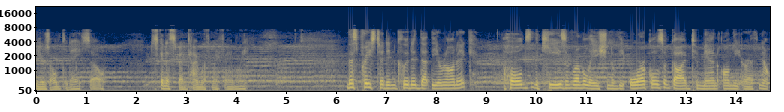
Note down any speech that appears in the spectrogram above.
years old today, so just going to spend time with my family. This priesthood included that the Aaronic holds the keys of revelation of the oracles of God to man on the earth. Now,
